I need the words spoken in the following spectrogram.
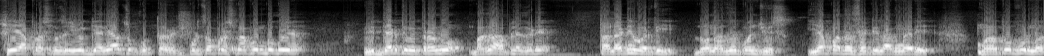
हे या प्रश्नाचं योग्य आणि अचूक उत्तर आहे. पुढचा प्रश्न आपण बघूया. विद्यार्थी मित्रांनो बघा आपल्याकडे तलाठी भरती दोन हजार पंचवीस या पदासाठी लागणारे महत्त्वपूर्ण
